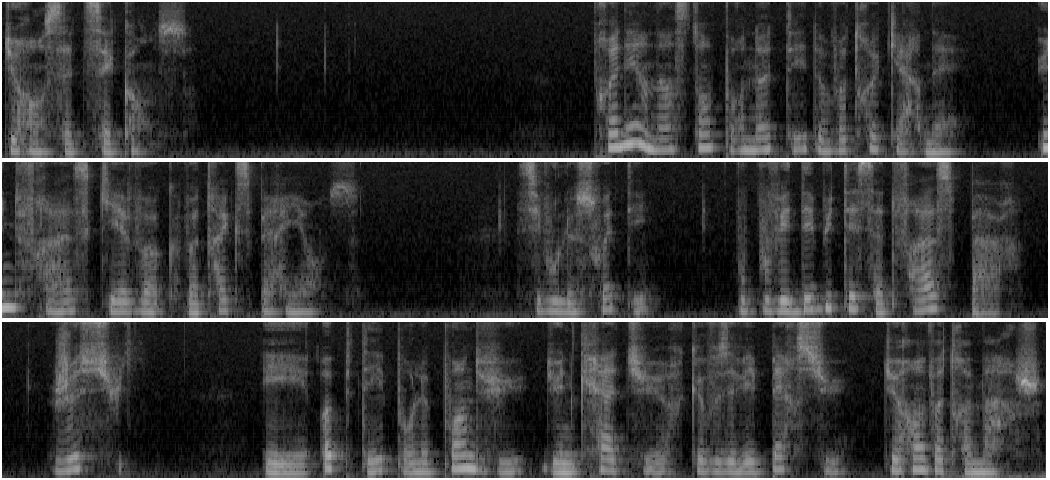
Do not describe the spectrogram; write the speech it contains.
durant cette séquence? Prenez un instant pour noter dans votre carnet une phrase qui évoque votre expérience. Si vous le souhaitez, vous pouvez débuter cette phrase par Je suis et opter pour le point de vue d'une créature que vous avez perçue durant votre marche.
